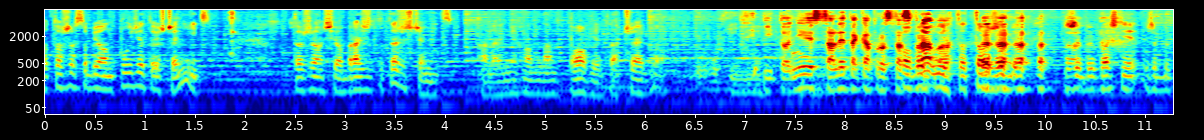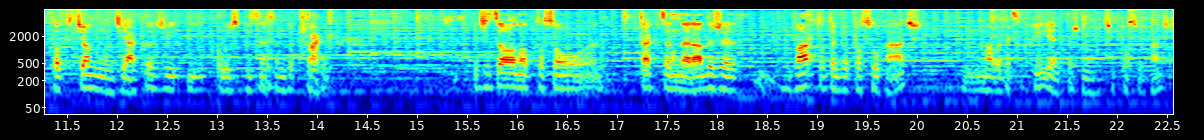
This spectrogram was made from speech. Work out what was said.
bo to, że sobie on pójdzie, to jeszcze nic. To, że on się obrazi, to też jeszcze nic, ale niech on nam powie, dlaczego. I I to nie jest wcale taka prosta sprawa. to to, żeby, żeby właśnie, żeby podciągnąć jakość i, i pójść z biznesem do przodu. Tak. Wiecie co, no to są tak cenne rady, że warto tego posłuchać, nawet jako klient też możecie posłuchać,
